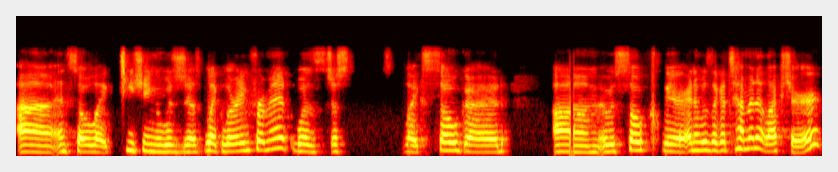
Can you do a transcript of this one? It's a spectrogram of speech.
Uh, and so like teaching it was just like learning from it was just like so good. Um, it was so clear. And it was like a 10 minute lecture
